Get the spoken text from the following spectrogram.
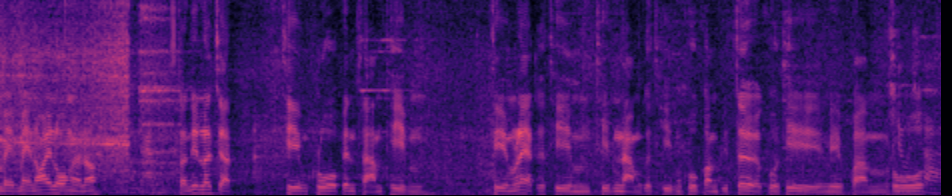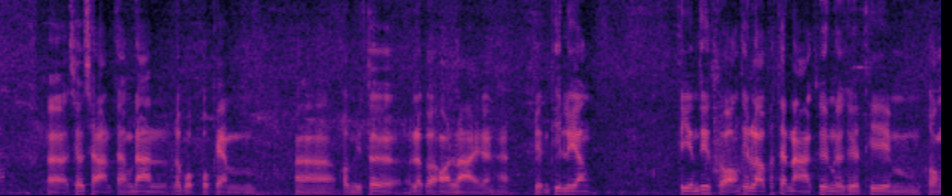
ไม่ไม่น้อยลงอะเนาะตอนนี้เราจัดทีมครูเป็น 3 ทีม ทีมแรกคือทีมทีมนำคือทีมครูคอมพิวเตอร์ครูที่มีความรู้เอ่อเชี่ยวชาญทางด้านระบบโปรแกรมอ่าคอมพิวเตอร์แล้วก็ออนไลน์นะฮะเป็นพี่เลี้ยง ทีมที่สองที่เราพัฒนาขึ้นก็คือทีมของ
